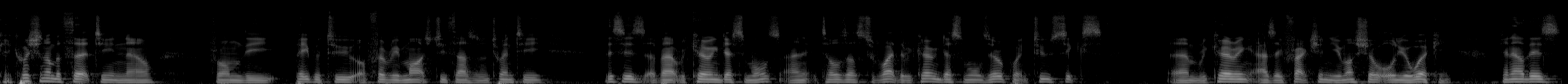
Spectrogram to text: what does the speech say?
Okay, question number 13 now from the paper 2 of February March 2020. This is about recurring decimals and it tells us to write the recurring decimal 0.26 um, recurring as a fraction. You must show all your working. Okay, now there's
